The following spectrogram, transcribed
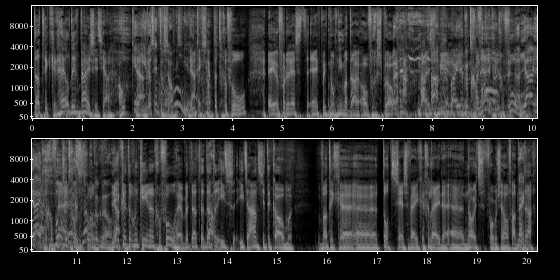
dat ik er heel dichtbij zit, ja. Oké, Ja. dat is interessant. Ja, ik heb het gevoel. Eh, voor de rest eh, heb ik nog niemand daarover gesproken. maar het is meer Maar je hebt het gevoel. eigen gevoel. Ja, je eigen gevoel zit goed. Snap ik ook wel. Ja, Je kunt toch een keer een gevoel hebben dat, eh, dat er iets, iets aan zit te komen. wat ik eh, eh, tot zes weken geleden nooit voor mezelf had Nee, bedacht.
